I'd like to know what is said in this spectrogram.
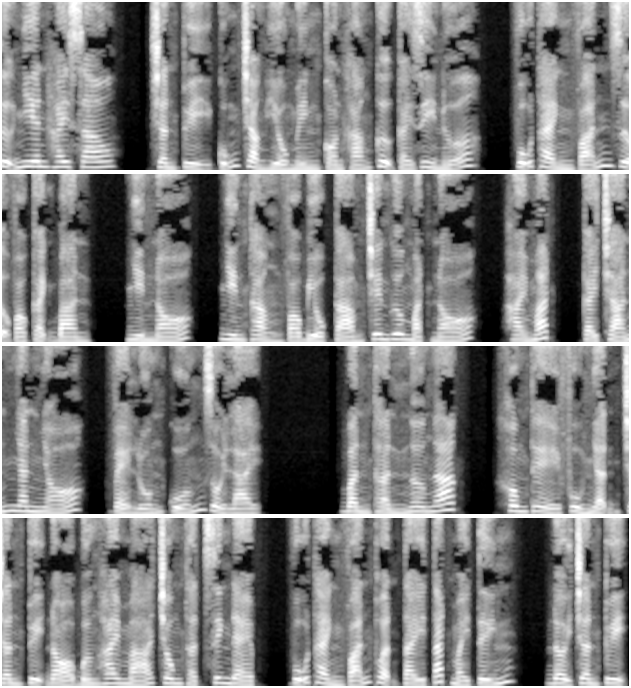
Tự nhiên hay sao? Trần Tụy cũng chẳng hiểu mình còn kháng cự cái gì nữa. Vũ Thành vãn dựa vào cạnh bàn, nhìn nó, nhìn thẳng vào biểu cảm trên gương mặt nó, hai mắt, cái chán nhăn nhó, vẻ luống cuống rồi lại. Bần thần ngơ ngác, không thể phủ nhận Trần Tụy đỏ bừng hai má trông thật xinh đẹp, Vũ Thành vãn thuận tay tắt máy tính, đợi Trần Tụy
